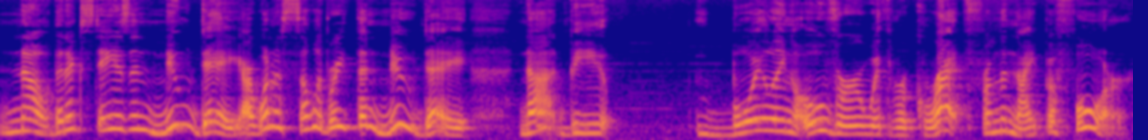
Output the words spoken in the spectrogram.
No. The next day is a new day. I want to celebrate the new day, not be boiling over with regret from the night before.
